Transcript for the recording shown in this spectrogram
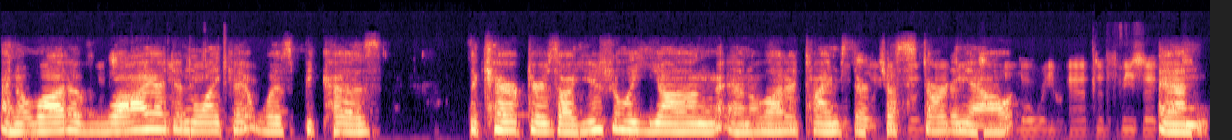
And a lot of why I didn't like it was because the characters are usually young and a lot of times they're just starting out. And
